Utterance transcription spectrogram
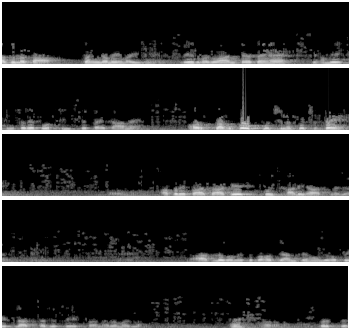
अग्नता संगमे मई। वेद भगवान कहते हैं कि हम एक दूसरे को ठीक से पहचाने और सबको कुछ न कुछ दें। अपने पास आके कोई खाली हाथ न जाए। आप लोगों में से बहुत जानते होंगे वो पेटलाट का जो पेट था ना रमणला है? वृद्ध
